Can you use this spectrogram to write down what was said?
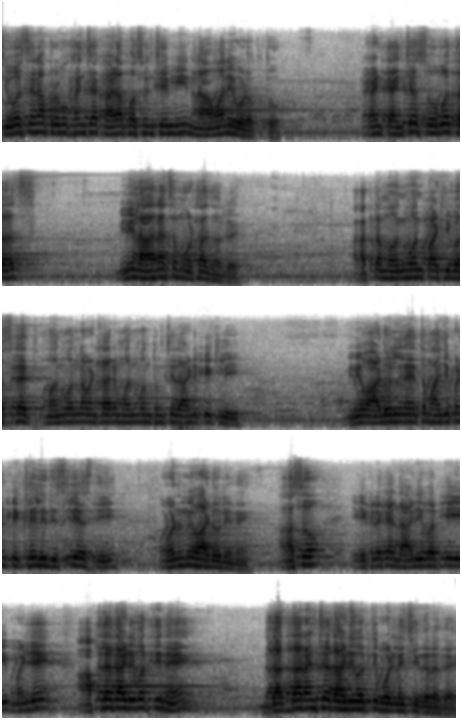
शिवसेना प्रमुखांच्या काळापासूनचे मी नावाने ओळखतो. कारण त्यांच्या सोबतच मी लहानाचा मोठा झालोय. आता मनमोहन पाठी बसलेत. मनमोहनला म्हटलं अरे मनमोहन तुमची दाढी पिकली. मी वाढवली नाही तर माझी पण पिकलेली दिसली असती म्हणून मी वाढवली नाही. असो इकडे काय दाढीवरती म्हणजे आपल्या दाढीवरती नाही गद्दारांच्या दाढीवरती बोलण्याची गरज आहे.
